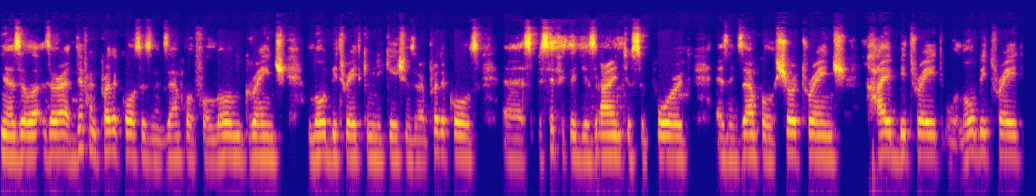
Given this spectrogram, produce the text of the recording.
You know, there, there are different protocols, as an example, for long range, low bitrate communications. There are protocols uh, specifically designed to support, as an example, short range, high bitrate or low bitrate,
